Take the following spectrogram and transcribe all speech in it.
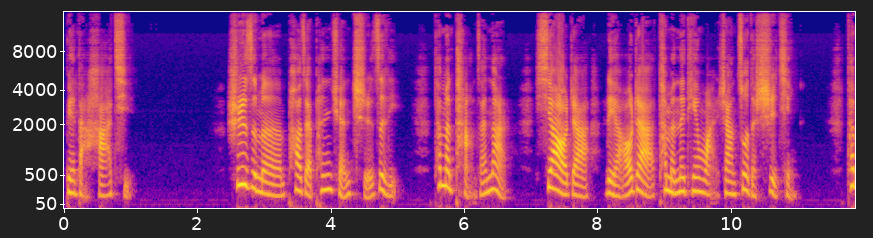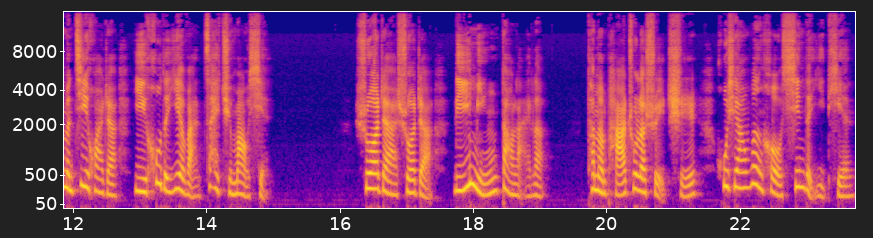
边打哈欠。狮子们泡在喷泉池子里，他们躺在那儿。笑着聊着他们那天晚上做的事情，他们计划着以后的夜晚再去冒险。说着说着，黎明到来了，他们爬出了水池，互相问候新的一天，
